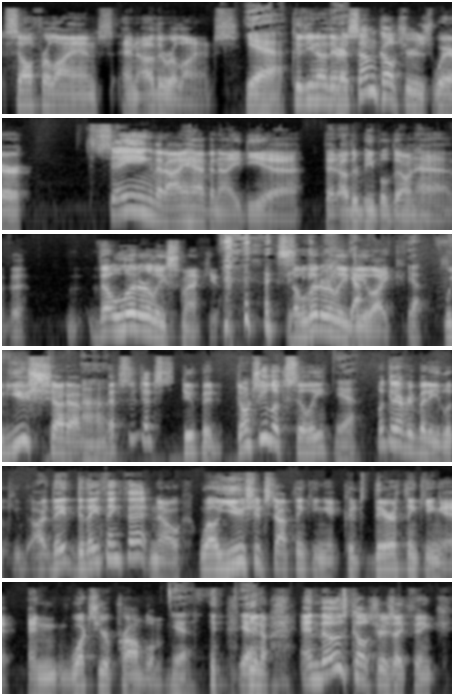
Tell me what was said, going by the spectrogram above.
self-reliance and other reliance yeah, because you know there Yeah. are some cultures where saying that I have an idea that other people don't have, they'll literally smack you. They'll literally Yeah. be like, yeah, "Would you shut up? Uh-huh. That's that's stupid. Don't you look silly? yeah, Look at everybody. Look, are they? Do they think that? No. Well, you should stop thinking it because they're thinking it. And what's your problem? yeah, yeah. you know and those cultures i think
